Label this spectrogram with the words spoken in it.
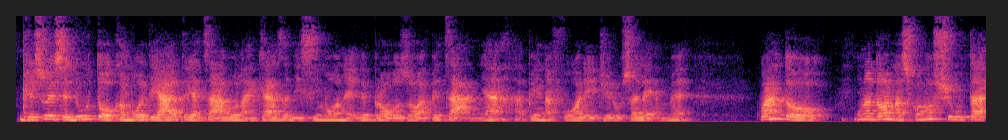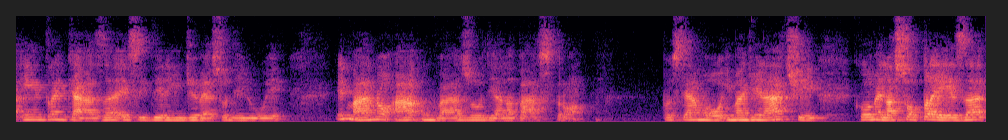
Gesù è seduto con molti altri a tavola in casa di Simone il lebroso a Betania, appena fuori Gerusalemme, quando una donna sconosciuta entra in casa e si dirige verso di lui. In mano ha un vaso di alabastro. Possiamo immaginarci come la sorpresa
